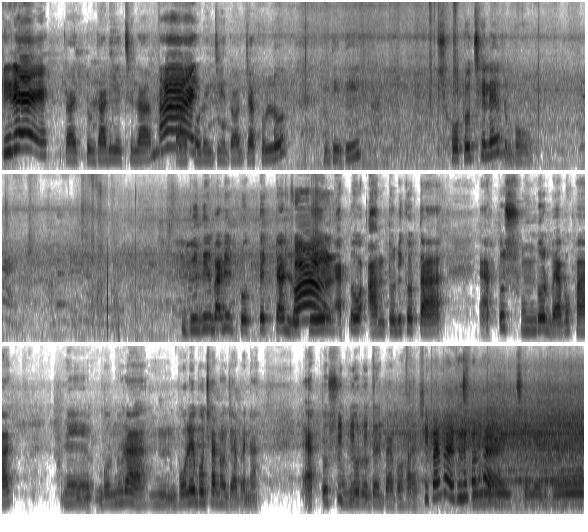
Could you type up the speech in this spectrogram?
কি রে তা একটু দাঁড়িয়েছিলাম! তারপরে যে দরজা খুললো দিদির ছোট ছেলের বউ। দিদির বাড়ির প্রত্যেকটা লোকের এত আন্তরিকতা এত সুন্দর ব্যবহার মানে বন্ধুরা বলে বোঝানো যাবে না। এত সুন্দর ওদের ব্যবহার। ছেলের বউ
